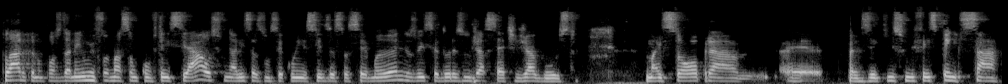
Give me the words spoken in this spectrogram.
Claro que eu não posso dar nenhuma informação confidencial, os finalistas vão ser conhecidos essa semana e os vencedores no dia 7 de agosto. Mas só para é, dizer que isso me fez pensar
